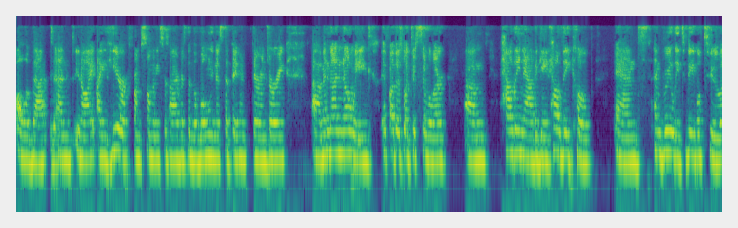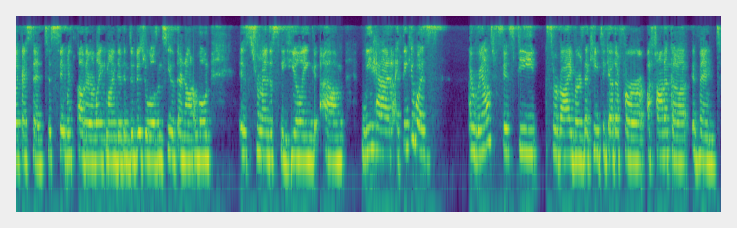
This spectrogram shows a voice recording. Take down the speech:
all of that. And you know, I, I hear from so many survivors and the loneliness that they they're enduring, um, and not knowing if others went through similar, um, how they navigate, how they cope, and and really to be able to like i said to sit with other like-minded individuals and see that they're not alone is tremendously healing um, we had i think it was around 50 survivors that came together for a hanukkah event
